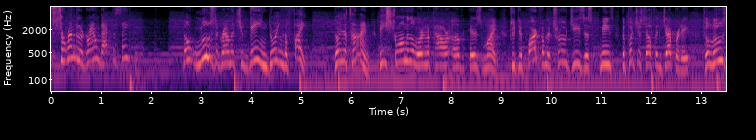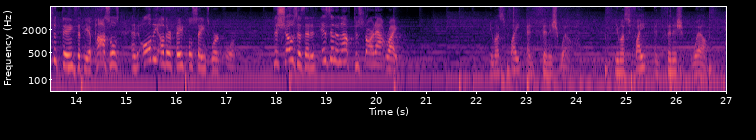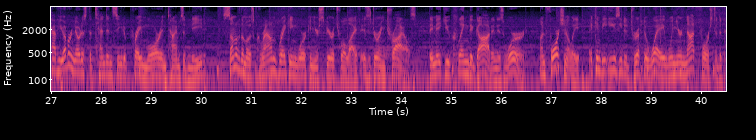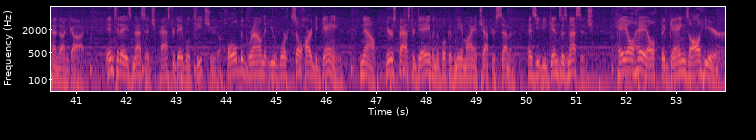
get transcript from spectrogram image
Don't surrender the ground back to Satan. Don't lose the ground that you gained during the fight, during the time. Be strong in the Lord and the power of his might. To depart from the true Jesus means to put yourself in jeopardy, to lose the things that the apostles and all the other faithful saints work for. This shows us that it isn't enough to start out right. You must fight and finish well. You must fight and finish well. Have you ever noticed the tendency to pray more in times of need? Some of the most groundbreaking work in your spiritual life is during trials. They make you cling to God and His Word. Unfortunately, it can be easy to drift away when you're not forced to depend on God. In today's message, Pastor Dave will teach you to hold the ground that you've worked so hard to gain. Now, here's Pastor Dave in the book of Nehemiah, chapter 7, as he begins his message Hail, hail, the gang's all here.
